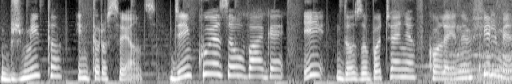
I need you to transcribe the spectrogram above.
Brzmi to interesująco. Dziękuję za uwagę i do zobaczenia w kolejnym filmie.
